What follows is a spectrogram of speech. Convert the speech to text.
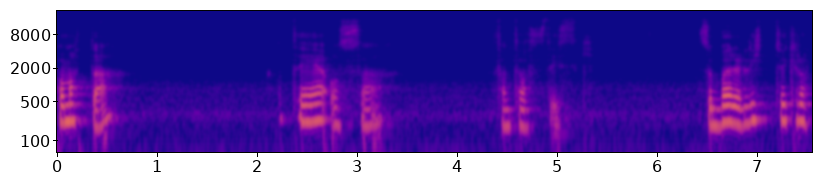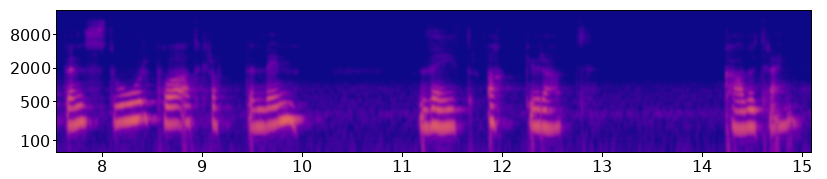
på matta. Og det er også fantastisk. Så bare lytt til kroppen. Stol på at kroppen din veit akkurat hva du trenger.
